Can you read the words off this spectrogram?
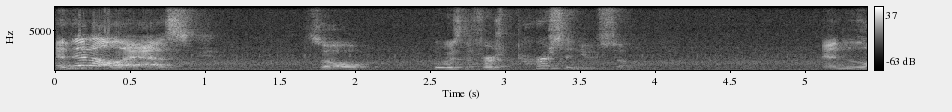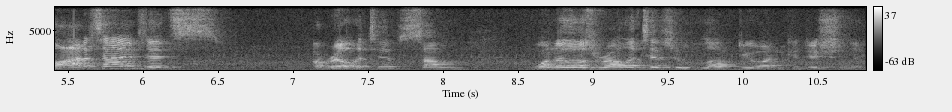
And then I'll ask, so who was the first person you saw? And a lot of times it's a relative, some one of those relatives who loved you unconditionally.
